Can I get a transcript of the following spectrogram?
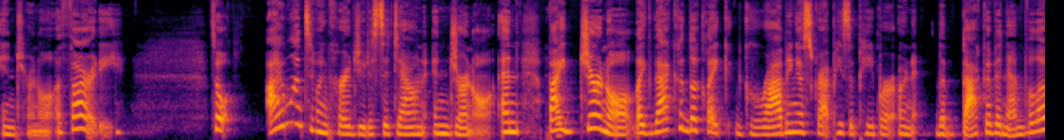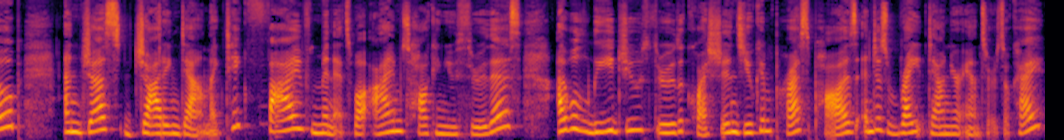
internal authority. So, I want to encourage you to sit down and journal. And by journal, like that could look like grabbing a scrap piece of paper on the back of an envelope and just jotting down. Like take five minutes while I'm talking you through this. I will lead you through the questions. You can press pause and just write down your answers, okay?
